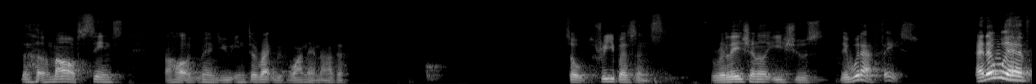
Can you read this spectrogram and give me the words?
the amount of sins when you interact with one another. So, three persons, relational issues they would have faced. And then we have,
